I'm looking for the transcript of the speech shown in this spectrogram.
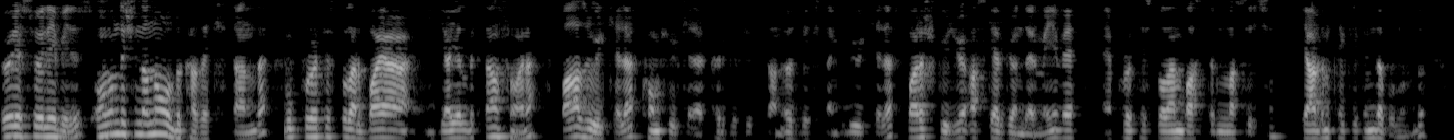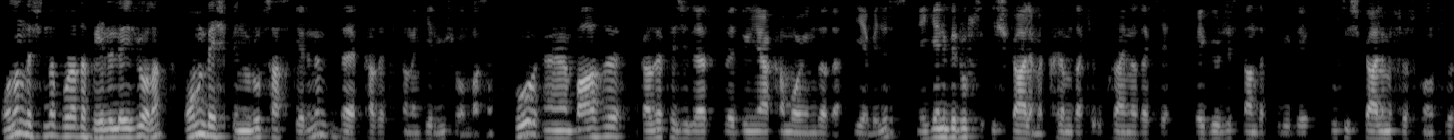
Öyle söyleyebiliriz. Onun dışında ne oldu Kazakistan'da? Bu protestolar bayağı yayıldıktan sonra bazı ülkeler, komşu ülkeler, Kırgızistan, Özbekistan gibi ülkeler barış gücü, asker göndermeyi ve e, protestoların bastırılması için yardım teklifinde bulundu. Onun dışında burada belirleyici olan 15 bin Rus askerinin de Kazakistan'a girmiş olması. Bu e, bazı gazeteciler ve dünya kamuoyunda da diyebiliriz. E, yeni bir Rus işgali mi, Kırım'daki, Ukrayna'daki ve Gürcistan'daki gibi bir Rus işgali mi söz konusu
